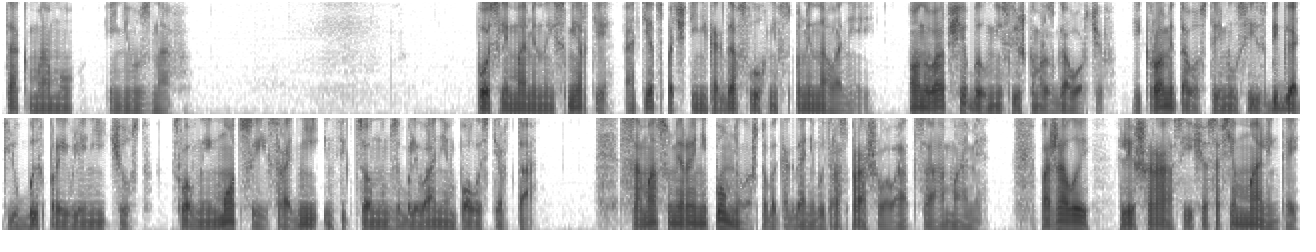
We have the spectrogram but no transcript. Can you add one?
так маму и не узнав. После маминой смерти отец почти никогда вслух не вспоминал о ней. Он вообще был не слишком разговорчив и, кроме того, стремился избегать любых проявлений чувств, словно эмоции сродни инфекционным заболеваниям полости рта. Сама Сумере не помнила, чтобы когда-нибудь расспрашивала отца о маме. Пожалуй, лишь раз, еще совсем маленькой,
